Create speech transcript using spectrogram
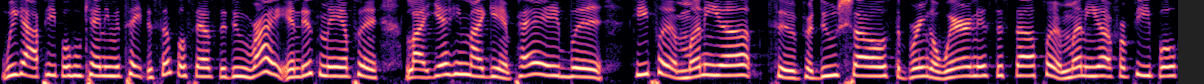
we got people who can't even take the simple steps to do right and this man putting like yeah he might get paid but he put money up to produce shows to bring awareness to stuff putting money up for people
